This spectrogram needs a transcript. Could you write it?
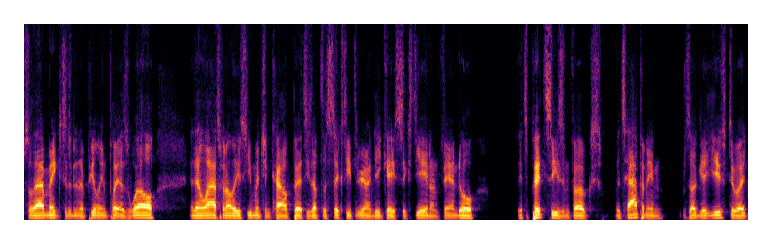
so that makes it an appealing play as well. And then last but not least, you mentioned Kyle Pitts. He's up to 63 on DK, 68 on FanDuel. It's Pitt season, folks. It's happening. So get used to it.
